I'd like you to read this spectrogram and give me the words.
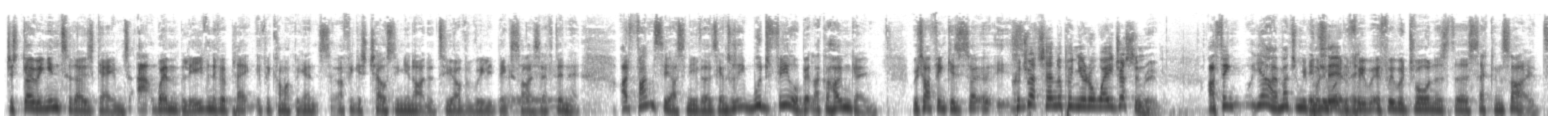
just going into those games at Wembley, even if we play, if we come up against, I think it's Chelsea and United, two other really big sides left in it, I'd fancy us in either of those games because it would feel a bit like a home game, which I think is so. Could you actually end up in your away dressing room? I think, yeah, I imagine we In probably would if theory. we, if we were drawn as the second side.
